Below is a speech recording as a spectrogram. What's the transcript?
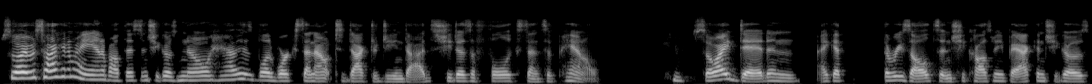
So I was talking to my aunt about this, and she goes, No, have his blood work sent out to Dr. Jean Dodds. She does a full extensive panel. Hmm. So I did, and I get the results, and she calls me back and she goes,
